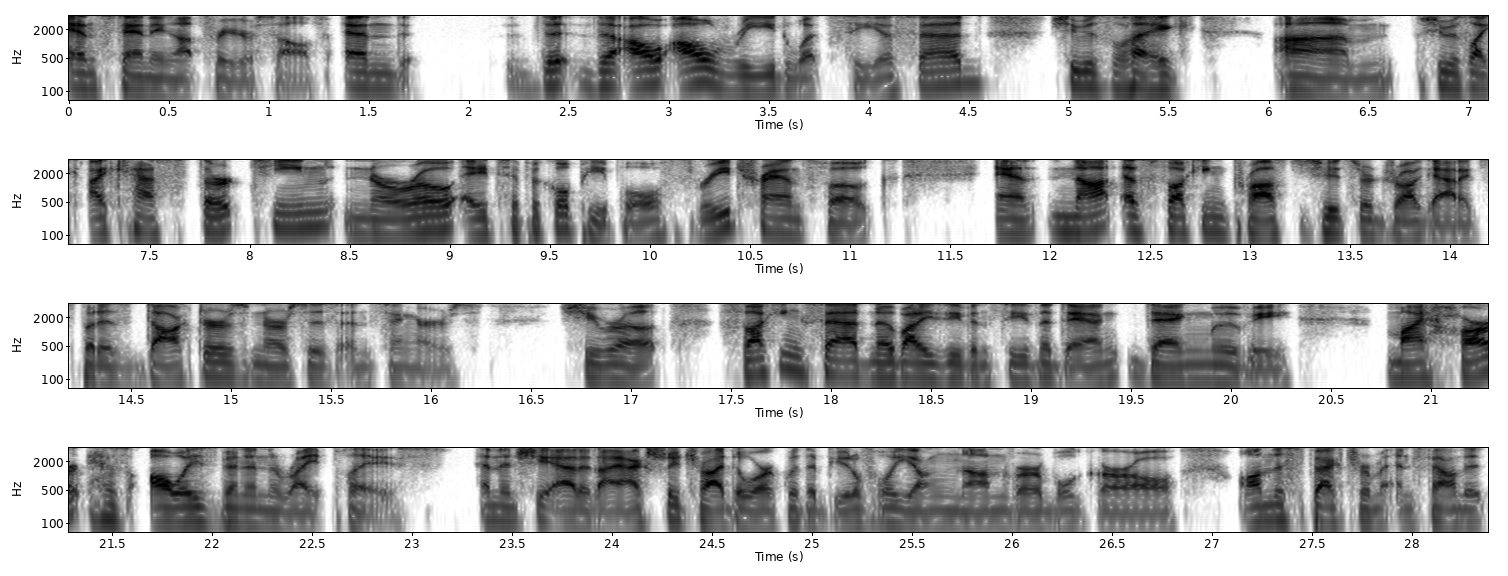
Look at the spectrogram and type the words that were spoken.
and standing up for yourself. And the the I'll I'll read what Sia said. She was like, um, she was like, I cast 13 neuroatypical people, three trans folk, and not as fucking prostitutes or drug addicts, but as doctors, nurses, and singers. She wrote, fucking sad nobody's even seen the dang dang movie. My heart has always been in the right place. And then she added, I actually tried to work with a beautiful young nonverbal girl on the spectrum and found it,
